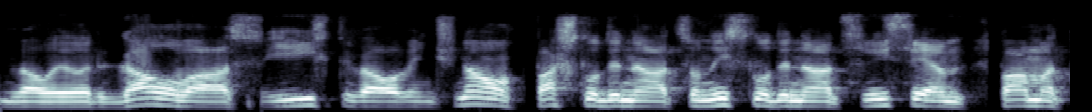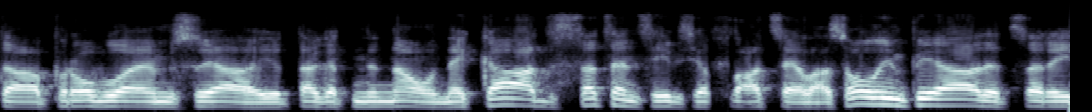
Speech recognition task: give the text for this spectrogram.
vēl ir galvās. Īsti vēl viņš nav pašsludināts un izsludināts visiem. Pamatā problēmas, jā, jo tagad nav nekādas sacensības, jau atcēlās olimpiādes, arī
